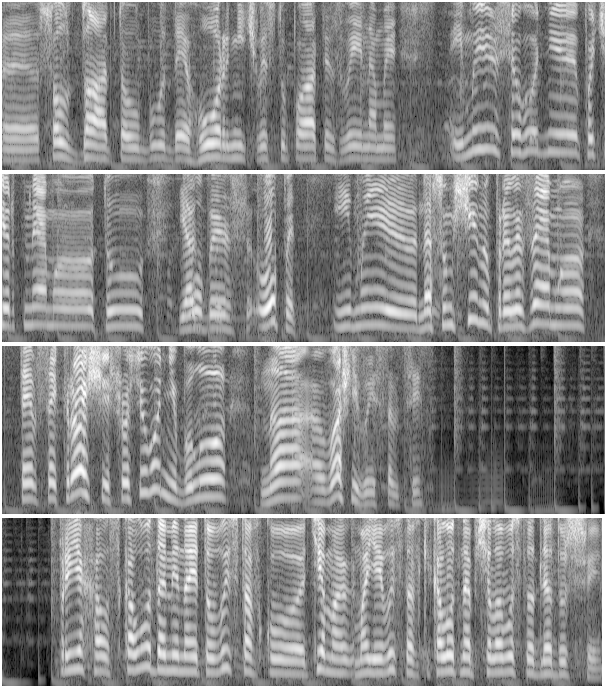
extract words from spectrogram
е, солдатов, буде горніч виступати з винами. І ми сьогодні почерпнемо ту якби с- опит, і ми на Сумщину привеземо те все краще, що сьогодні було на вашій виставці. Приехал с колодами на эту выставку. Тема моей выставки – колодное пчеловодство для души.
